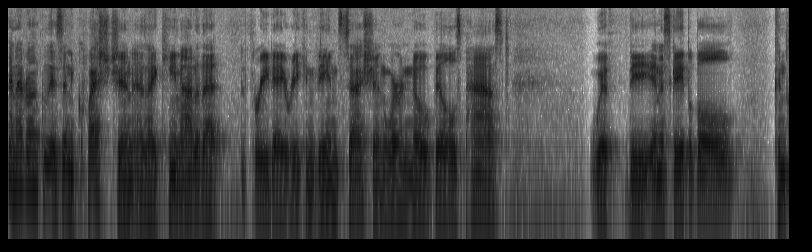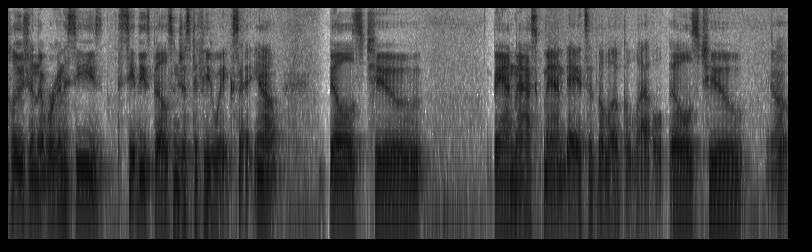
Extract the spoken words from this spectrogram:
And I don't think there's any question as I came out of that three day reconvened session where no bills passed with the inescapable conclusion that we're going to see see these bills in just a few weeks. Uh, you know, bills to ban mask mandates at the local level, bills to you know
